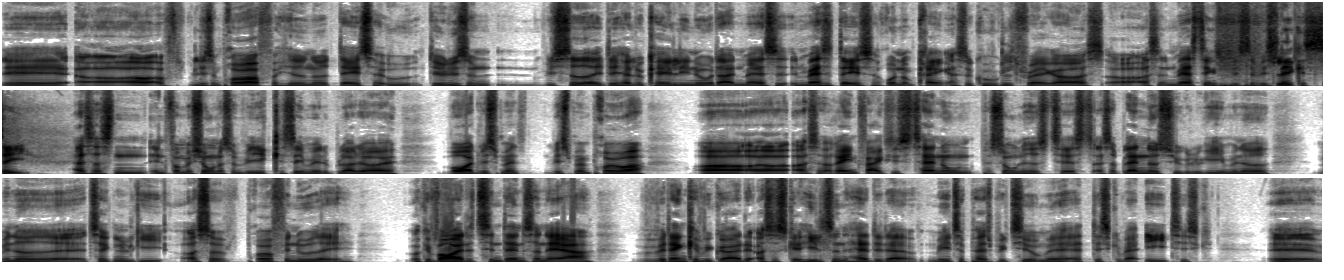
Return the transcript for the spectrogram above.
øh, og, og, og ligesom prøver at få hævet noget data ud. Det er jo ligesom, vi sidder i det her lokale lige nu, og der er en masse, en masse data rundt omkring, altså Google Tracker os, og, og så en masse ting, som vi, så vi slet ikke kan se, altså sådan informationer, som vi ikke kan se med det blotte øje, hvor at hvis man, hvis man prøver og, og, og så rent faktisk tage nogle personlighedstest, altså blande noget psykologi med noget, med noget øh, teknologi, og så prøve at finde ud af, okay, hvor er det tendenserne er, hvordan kan vi gøre det, og så skal jeg hele tiden have det der metaperspektiv med, at det skal være etisk. Øh,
